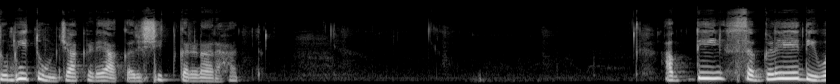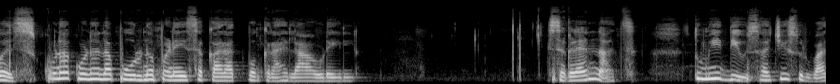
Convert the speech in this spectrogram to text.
तुम्ही तुमच्याकडे आकर्षित करणार आहात. अगदी सगळे दिवस कुणाकुणाला पूर्णपणे सकारात्मक राहायला आवडेल. सगळ्यांनाच तुम्ही दिवसाची सुरुवात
